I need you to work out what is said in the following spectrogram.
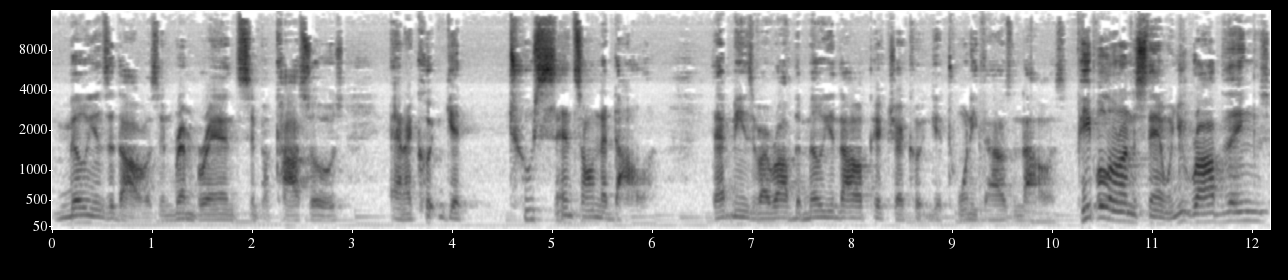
millions of dollars in Rembrandts and Picassos, and I couldn't get two cents on the dollar. That means if I robbed a million dollar picture, I couldn't get $20,000. People don't understand when you rob things,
